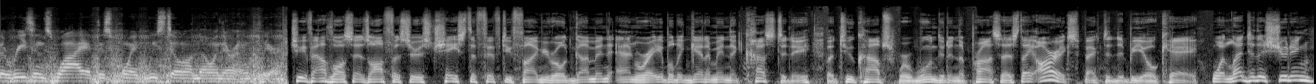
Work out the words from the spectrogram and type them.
The reasons why at this point we still don't know and they're unclear. Chief Outlaw says officers chased the 55 year old gunman and were able to get him into custody, but two cops were wounded in the process. They are expected to be okay. What led to the shooting?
